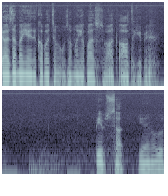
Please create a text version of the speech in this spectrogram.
Birazdan ben yayını kapatacağım o zaman yaparız saat 6 gibi. Bir saat yayın olur.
